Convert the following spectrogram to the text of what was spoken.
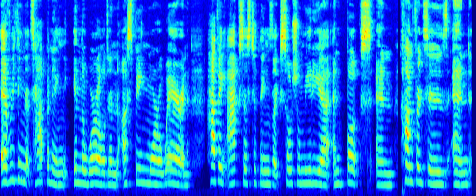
everything that's happening in the world and us being more aware and having access to things like social media and books and conferences and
